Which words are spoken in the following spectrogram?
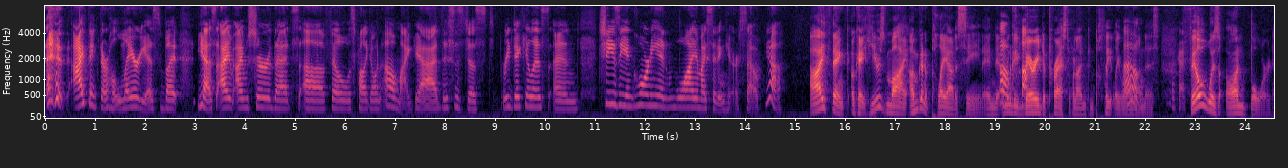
I think they're hilarious, but yes, I'm I'm sure that uh, Phil was probably going, "Oh my god, this is just ridiculous and cheesy and corny, and why am I sitting here?" So yeah, I think okay. Here's my. I'm gonna play out a scene, and I'm Oh, gonna be God. very depressed when I'm completely wrong Oh. on this. okay. Phil was on board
